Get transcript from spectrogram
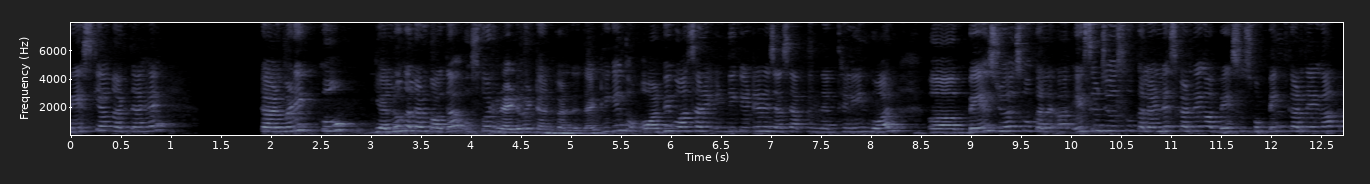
बेस क्या करता है? टर्मरिक को येलो कलर का होता है, उसको रेड में टर्न कर देता है, ठीक है? तो और भी बहुत सारे इंडिकेटर है, जैसे आपने नेप्थलीन बॉल बेस जो है उसको कलर एसिड जो है उसको कलरलेस कर देगा बेस उसको पिंक कर देगा।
